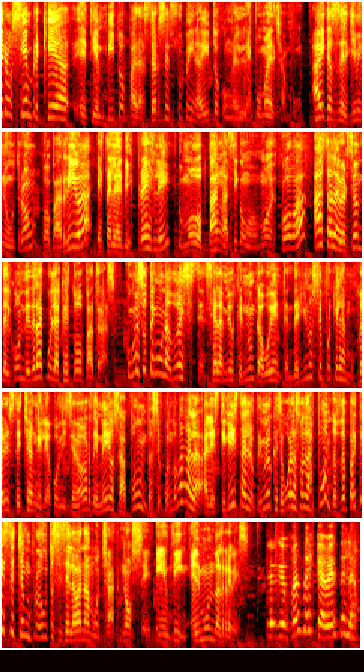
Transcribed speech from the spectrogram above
Pero siempre queda el tiempito para hacerse su peinadito con el- la espuma del champú. Ahí te haces el Jimmy Neutron, todo para arriba, está el Elvis Presley, tu modo pan así como modo escoba, hasta la versión del Conde Drácula que es todo para atrás. Con eso tengo una duda existencial, amigos, que nunca voy a entender. Yo no sé por qué las mujeres se echan el acondicionador de medios a puntas. Y cuando van a la- al estilista, lo primero que se vuela son las puntas. Entonces, ¿para qué se echan un producto si se la van a mochar? No sé. En fin, el mundo al revés. Lo que pasa es que a veces las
